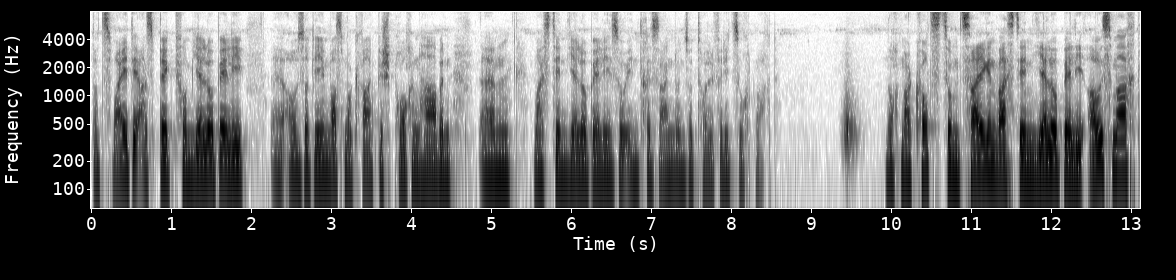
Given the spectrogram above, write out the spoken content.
der zweite Aspekt vom Yellow Belly, äh, außer dem, was wir gerade besprochen haben, ähm, was den Yellow Belly so interessant und so toll für die Zucht macht. Noch mal kurz zum Zeigen, was den Yellow Belly ausmacht.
